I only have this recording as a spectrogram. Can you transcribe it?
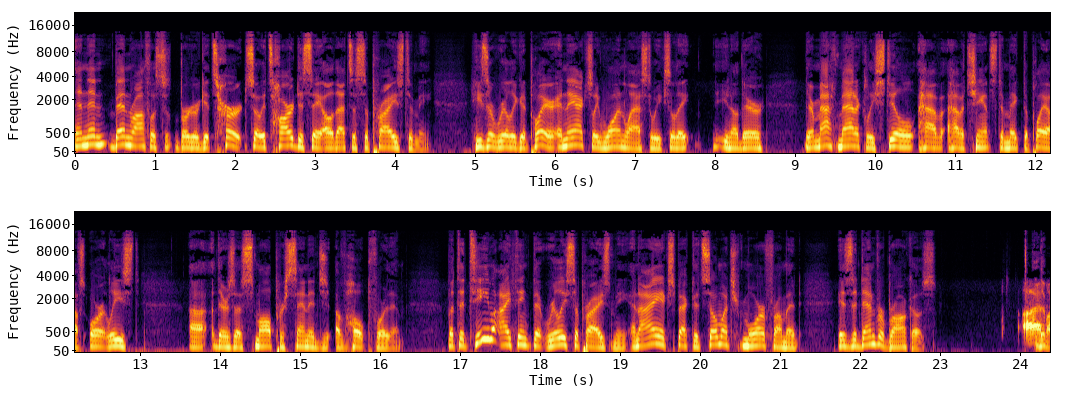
And then Ben Roethlisberger gets hurt, so it's hard to say, "Oh, that's a surprise to me." He's a really good player, and they actually won last week, so they, you know, they're they're mathematically still have have a chance to make the playoffs, or at least uh, there's a small percentage of hope for them. But the team I think that really surprised me, and I expected so much more from it, is the Denver Broncos. I'm, the,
